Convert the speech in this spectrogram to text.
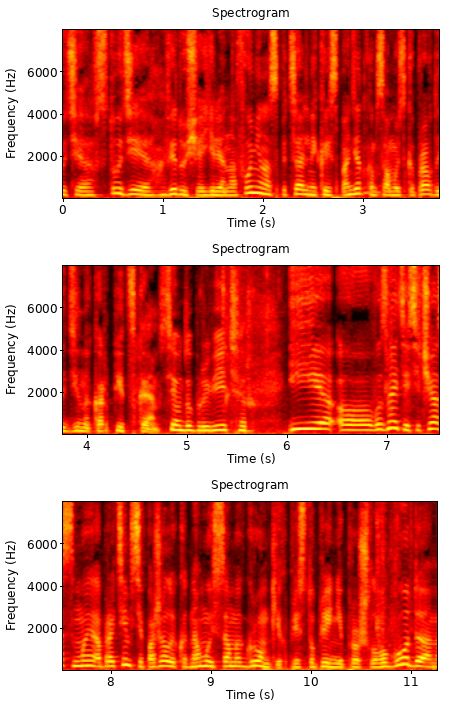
здравствуйте. В студии ведущая Елена Фонина, специальный корреспондент «Комсомольской правды» Дина Карпицкая. Всем добрый вечер. И э, вы знаете, сейчас мы обратимся, пожалуй, к одному из самых громких преступлений прошлого года.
